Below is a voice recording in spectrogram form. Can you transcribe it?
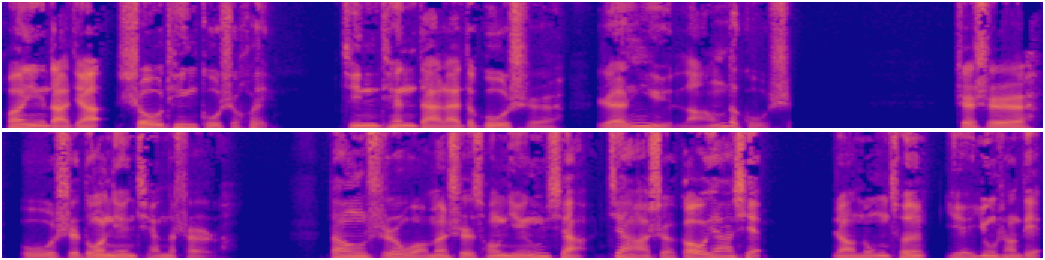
欢迎大家收听故事会。今天带来的故事《人与狼的故事》，这是五十多年前的事儿了。当时我们是从宁夏架设高压线，让农村也用上电。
